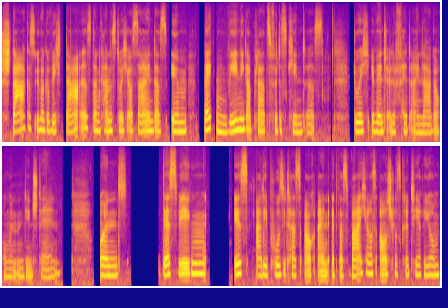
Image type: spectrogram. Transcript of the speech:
starkes Übergewicht da ist, dann kann es durchaus sein, dass im Becken weniger Platz für das Kind ist durch eventuelle Fetteinlagerungen in den Stellen. Und deswegen ist Adipositas auch ein etwas weicheres Ausschlusskriterium,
